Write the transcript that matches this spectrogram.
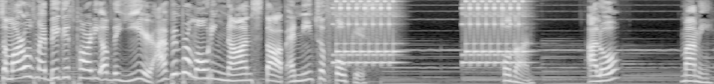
Tomorrow's my biggest party of the year. I've been promoting nonstop and need to focus. Hold on. Aló? Mommy.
